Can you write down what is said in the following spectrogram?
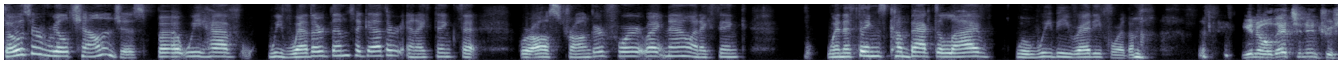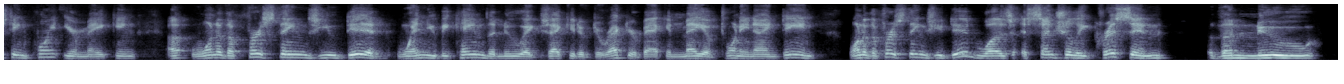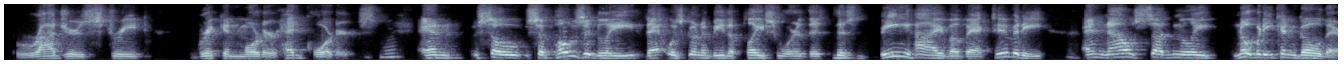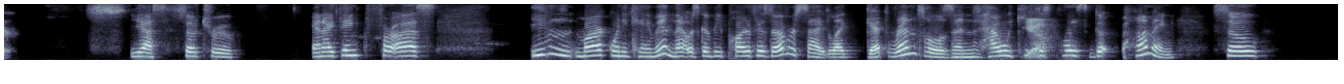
Those are real challenges, but we have, we've weathered them together. And I think that we're all stronger for it right now. And I think when the things come back to life, will we be ready for them? you know, that's an interesting point you're making. Uh, one of the first things you did when you became the new executive director back in May of 2019, one of the first things you did was essentially christen the new Rogers Street brick and mortar headquarters. Mm-hmm. And so supposedly that was going to be the place where this, this beehive of activity and now suddenly nobody can go there. Yes, so true. And I think for us, even Mark, when he came in, that was going to be part of his oversight, like get rentals and how we keep yeah. this place go- humming. So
